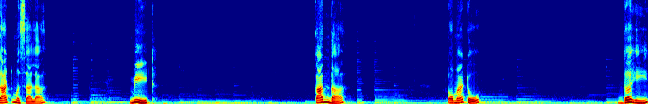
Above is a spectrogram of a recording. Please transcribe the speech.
चाट मसाला मीठ कांदा टोमॅटो दही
